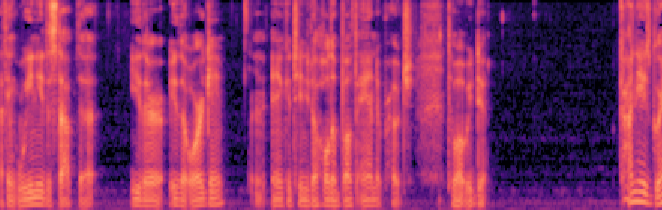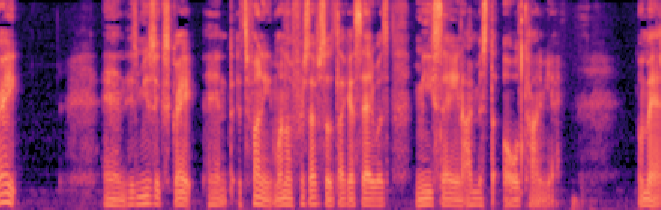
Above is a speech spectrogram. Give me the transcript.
I think we need to stop the either either or game and continue to hold a both and approach to what we do. Kanye's great. And his music's great. And it's funny. One of the first episodes, like I said, was me saying I miss the old Kanye. But man,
